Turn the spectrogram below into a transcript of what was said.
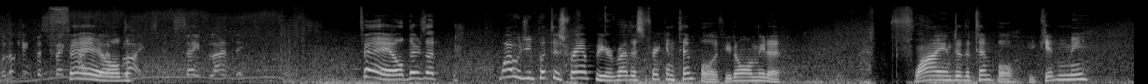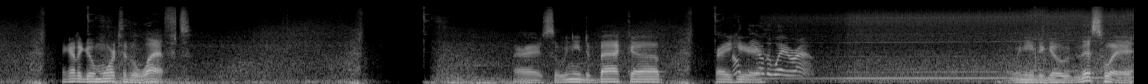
We're looking for Failed. and safe landings. Failed. There's a. Why would you put this ramp here by this freaking temple if you don't want me to fly into the temple? You kidding me? I gotta go more to the left. Alright, so we need to back up right Not the here. other way around. We need to go this way.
